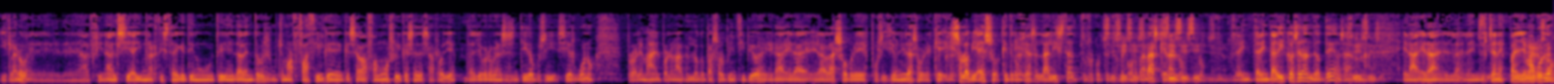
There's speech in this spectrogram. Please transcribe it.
y claro, eh, al final si hay un artista que tiene, un, tiene talento, pues es mucho más fácil que, que se haga famoso y que se desarrolle. yo creo que en ese sentido, pues sí, sí es bueno. El problema, el problema lo que pasó al principio era, era, era la sobreexposición y la sobre... que, solo había eso, que te cogías la lista, tú te recordarás que eran los, 30 discos eran de OT, o sea, era, era la, industria en España, yo me acuerdo...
